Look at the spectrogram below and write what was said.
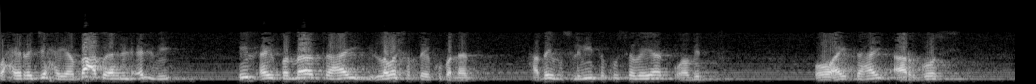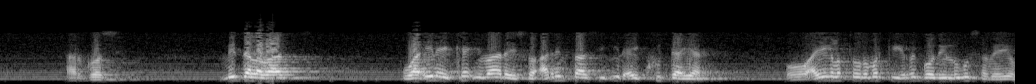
Waxay rajaxayaan bacdu ahlilcilmi in ay bannaan tahay laba shardi ay ku bannaan tahay. Hadday muslimiinta ku sameeyaan waa mid. Oo ay tahay argosi argosi midda labaad waa inay ka imaanayso arrintaasi in ay ku daayaan oo ayaga laftooda markii raggoodii lagu sameeyo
